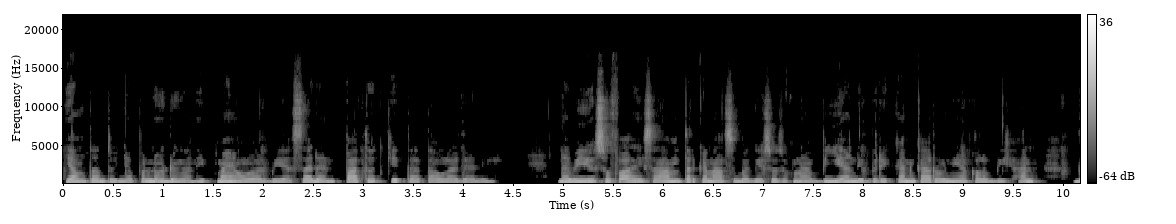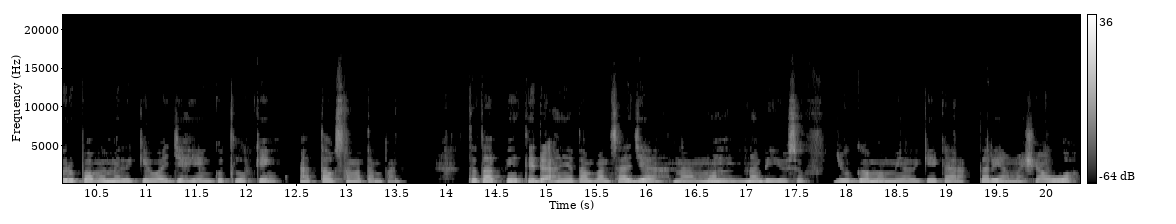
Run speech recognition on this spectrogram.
yang tentunya penuh dengan hikmah yang luar biasa dan patut kita tauladani. Nabi Yusuf alaihissalam terkenal sebagai sosok nabi yang diberikan karunia kelebihan berupa memiliki wajah yang good looking atau sangat tampan. Tetapi tidak hanya tampan saja, namun Nabi Yusuf juga memiliki karakter yang Masya Allah,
